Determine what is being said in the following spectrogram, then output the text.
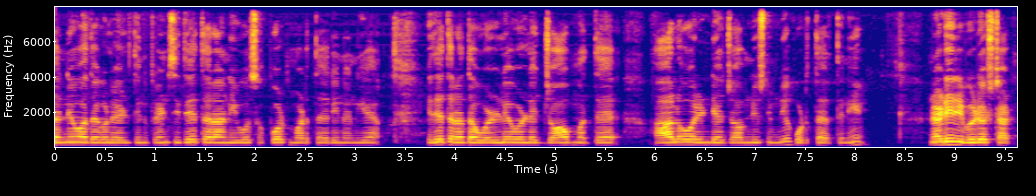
ಧನ್ಯವಾದಗಳು ಹೇಳ್ತೀನಿ ಫ್ರೆಂಡ್ಸ್ ಇದೇ ಥರ ನೀವು ಸಪೋರ್ಟ್ ಮಾಡ್ತಾ ಇರಿ ನನಗೆ. ಇದೇ ಥರದ ಒಳ್ಳೆ ಒಳ್ಳೆ ಜಾಬ್ ಮತ್ತು all over India job news ನಿಮಗೆ ಕೊಡ್ತಾ ಇರ್ತೀನಿ. ನಡೀರಿ ವಿಡಿಯೋ ಸ್ಟಾರ್ಟ್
